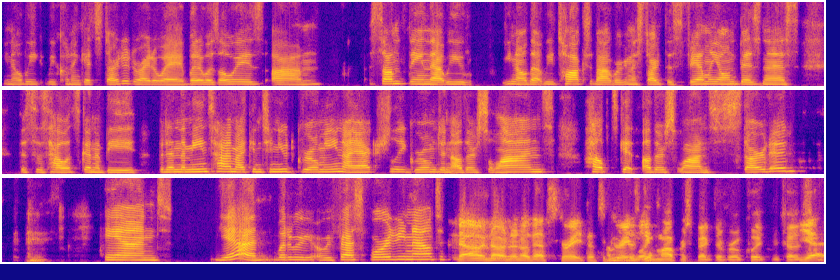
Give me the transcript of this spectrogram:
You know we we couldn't get started right away but it was always um something that we you know that we talked about. We're going to start this family owned business. This is how it's going to be. But in the meantime i continued grooming. I actually groomed in other salons helped get other salons started. And yeah what are we are we fast forwarding now to No, no, no, no. That's great. That's a Let me great just like give my perspective real quick because yeah.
